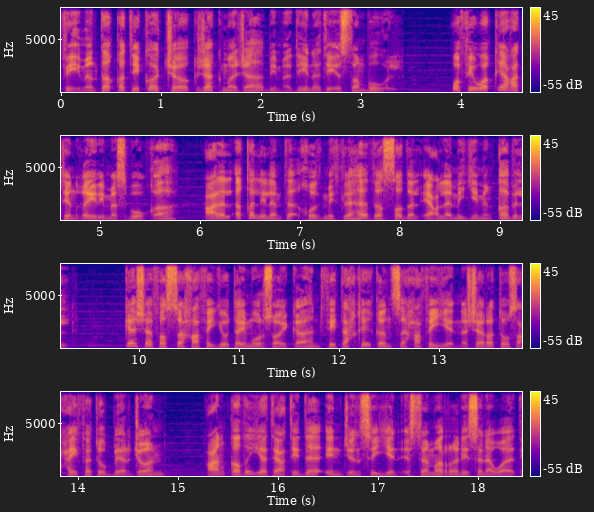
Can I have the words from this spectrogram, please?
في منطقة كوتشوك جاكماجا بمدينة إسطنبول. وفي واقعة غير مسبوقة على الأقل لم تأخذ مثل هذا الصدى الإعلامي من قبل. كشف الصحفي تيمور سويكان في تحقيق صحفي نشرته صحيفة بيرجون عن قضية اعتداء جنسي استمر لسنوات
